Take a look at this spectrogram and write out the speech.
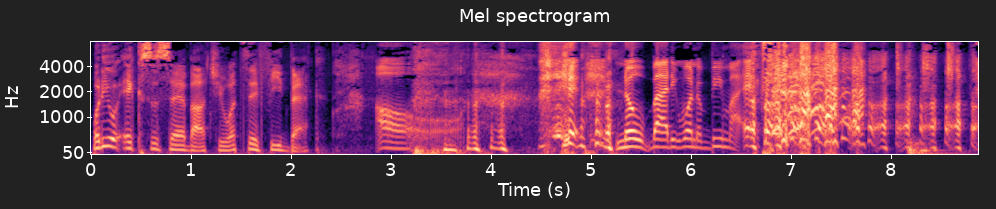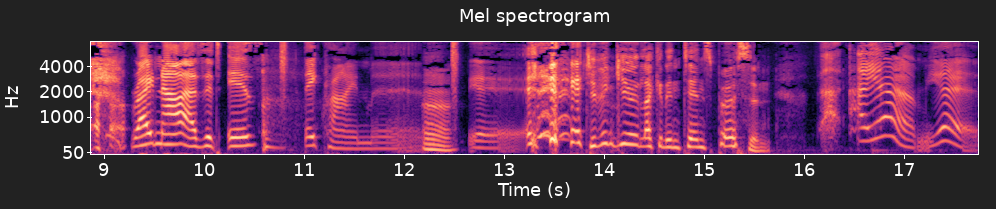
What do your exes say about you? What's their feedback? Oh, nobody wanna be my ex. right now, as it is, they crying, man. Yeah, Do you think you're like an intense person? I am. Yeah,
